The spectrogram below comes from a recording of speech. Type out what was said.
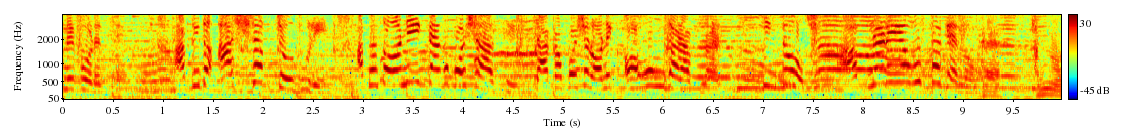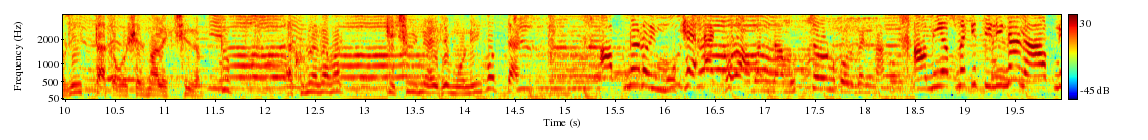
মনে পড়েছে। আপনি তো আশরাফ চৌধুরী। আপনার তো অনেক টাকা পয়সা আছে। টাকা পয়সার অনেক অহংকার আপনার। কিন্তু আপনার এই অবস্থা কেন? হ্যাঁ আমি অনেক টাকা পয়সার মালিক ছিলাম। তো এখন আর আমার কিছুই নাই রে মনি। আপনার ওই মুখে নাম উচ্চারণ করবেন না। আমি আপনাকে চিনি না না আপনি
